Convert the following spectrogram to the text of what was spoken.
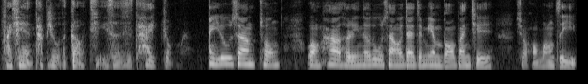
发现它比我的高级，真是太重了。那一路上从往哈尔和林的路上，会带着面包、番茄、小黄瓜，自己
